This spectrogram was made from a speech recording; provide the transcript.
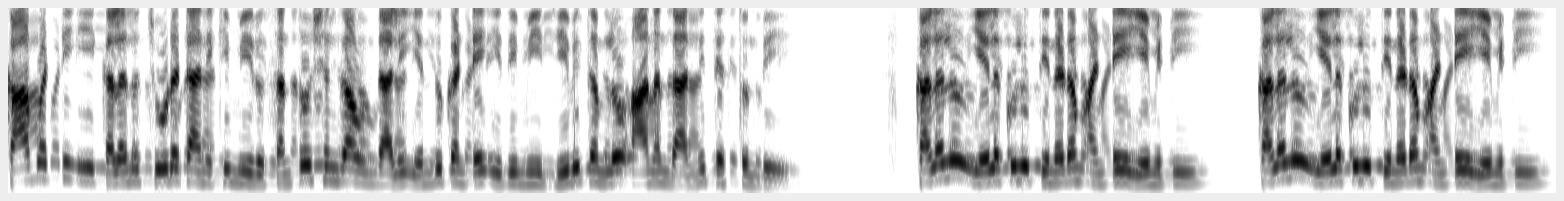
కాబట్టి ఈ కలను చూడటానికి మీరు సంతోషంగా ఉండాలి ఎందుకంటే ఇది మీ జీవితంలో ఆనందాన్ని తెస్తుంది. కలలో ఏలకులు తినడం అంటే ఏమిటి? కలలో ఏలకులు తినడం అంటే ఏమిటి?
